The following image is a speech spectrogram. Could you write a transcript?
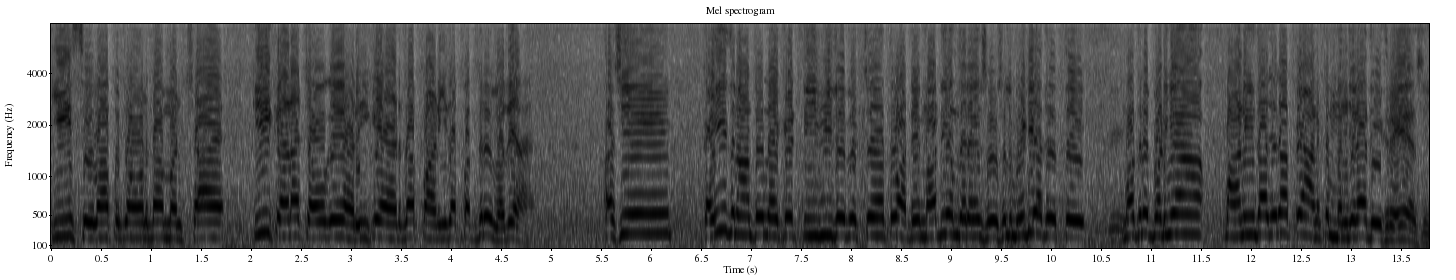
ਕੀ ਸੇਵਾ ਪਹੁੰਚਾਉਣ ਦਾ ਮਨਸ਼ਾ ਹੈ? ਕੀ ਕਹਿਣਾ ਚਾਹੋਗੇ? ਹਰੀਕੇ ਐਡ ਦਾ ਪਾਣੀ ਦਾ ਪੱਧਰ ਵਧਿਆ ਹੈ। ਅਸੀਂ ਕਈ ਦਿਨਾਂ ਤੋਂ ਲੈ ਕੇ ਟੀਵੀ ਦੇ ਵਿੱਚ ਤੁਹਾਡੇ ਮਾਧਿਅਮ ਦੇ ਰਾਹੀਂ ਸੋਸ਼ਲ ਮੀਡੀਆ ਦੇ ਉੱਤੇ ਮਤਲਬ ਬੜੀਆਂ ਪਾਣੀ ਦਾ ਜਿਹੜਾ ਭਿਆਨਕ ਮੰਜ਼ਰਾ ਦੇਖ ਰਹੇ ਹਾਂ ਅਸੀਂ।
